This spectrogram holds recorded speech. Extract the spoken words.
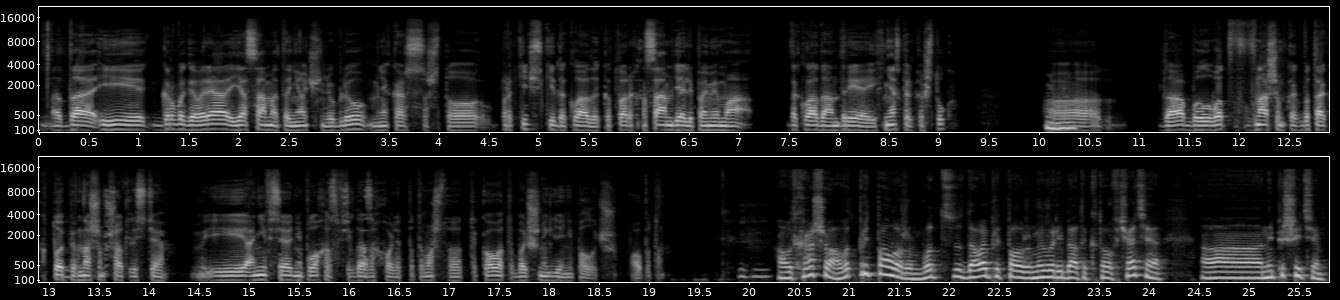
Да, и, грубо говоря, я сам это не очень люблю. Мне кажется, что практические доклады, которых на самом деле помимо доклада Андрея их несколько штук, угу. да, был вот в нашем, как бы так, топе, в нашем шот-листе. И они все неплохо всегда заходят, потому что такого ты больше нигде не получишь опытом. А вот хорошо, а вот предположим, вот давай предположим, и вы, ребята, кто в чате, а, напишите,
